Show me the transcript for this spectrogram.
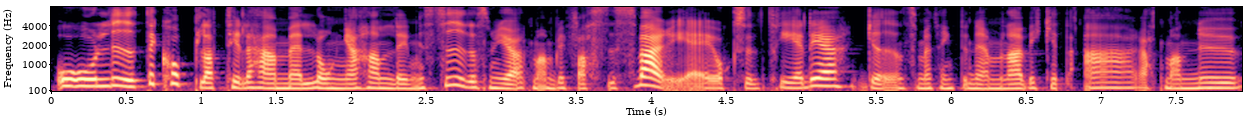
Och, och lite kopplat till det här med långa handläggningstider som gör att man blir fast i Sverige är också den tredje grejen som jag tänkte nämna, vilket är att man nu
